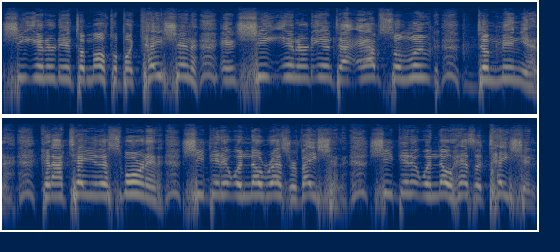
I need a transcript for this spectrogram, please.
she entered into multiplication, and she entered into absolute dominion. Can I tell you this morning? She did it with no reservation, she did it with no hesitation.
